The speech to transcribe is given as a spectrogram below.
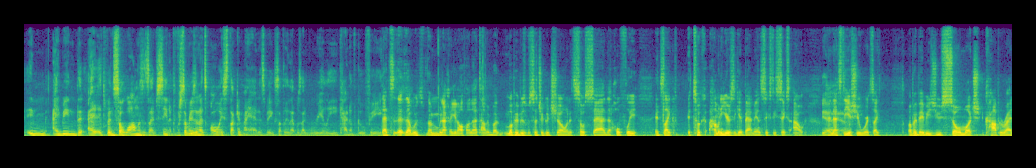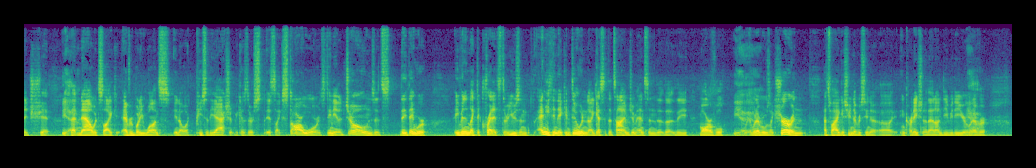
I mean, the, I, it's been so long since I've seen it. But for some reason, it's always stuck in my head as being something that was like really kind of goofy. That's that, that was. I mean, we're not gonna get off on that topic, but Muppet Babies was such a good show, and it's so sad that hopefully it's like it took how many years to get Batman '66 out, Yeah, and that's yeah. the issue where it's like Muppet Babies use so much copyrighted shit Yeah. that now it's like everybody wants you know a piece of the action because there's it's like Star Wars, it's Indiana Jones, it's they they were. Even in like the credits, they're using anything they can do, and I guess at the time, Jim Henson, the the, the Marvel, Yeah. whatever was like sure, and that's why I guess you've never seen a uh, incarnation of that on DVD or whatever.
